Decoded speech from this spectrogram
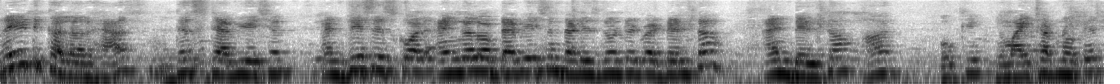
red color has this deviation and this is called angle of deviation that is noted by delta and delta r. Okay, you might have noticed.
